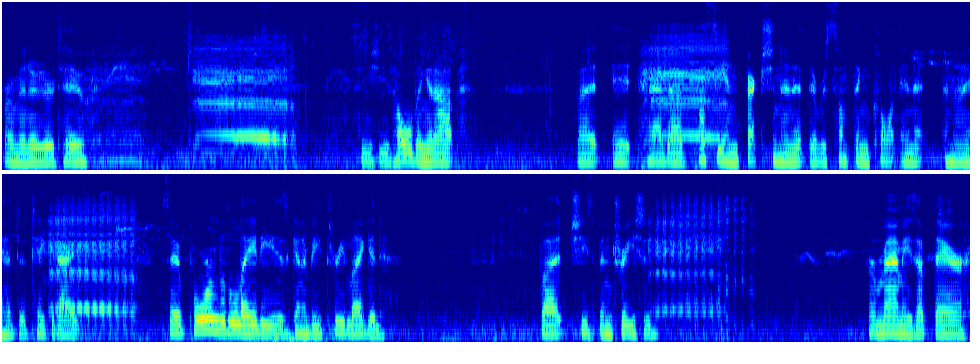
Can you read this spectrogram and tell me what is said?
for a minute or two. See, she's holding it up. But it had a pussy infection in it. There was something caught in it and I had to take it out. So poor little lady is gonna be three-legged. But she's been treated. Her mammy's up there.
